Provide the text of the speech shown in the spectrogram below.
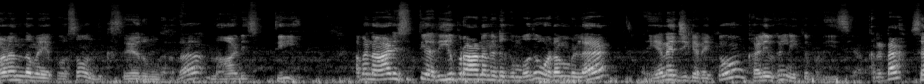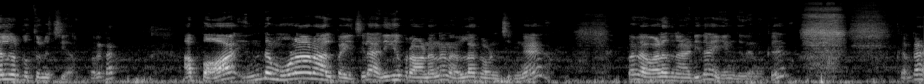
ஆனந்தமய கோஷம் வந்து சேருங்கிறதா நாடி சுத்தி. அப்போ நாடி சுத்தி அதிக பிராணம் எடுக்கும்போது உடம்புல எனர்ஜி கிடைக்கும் கழிவுகள் நீக்கப்படும் ஈஸியாக கரெக்டாக செல்கள் புத்துணர்ச்சியாக இருக்கும் கரெக்டாக அப்போ இந்த மூணாம் நாள் பயிற்சியில் அதிக பிராணனை நல்லா கவனிச்சுங்க இப்போ இந்த வலது நாடி தான் இயங்குது எனக்கு. கரெக்டாக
